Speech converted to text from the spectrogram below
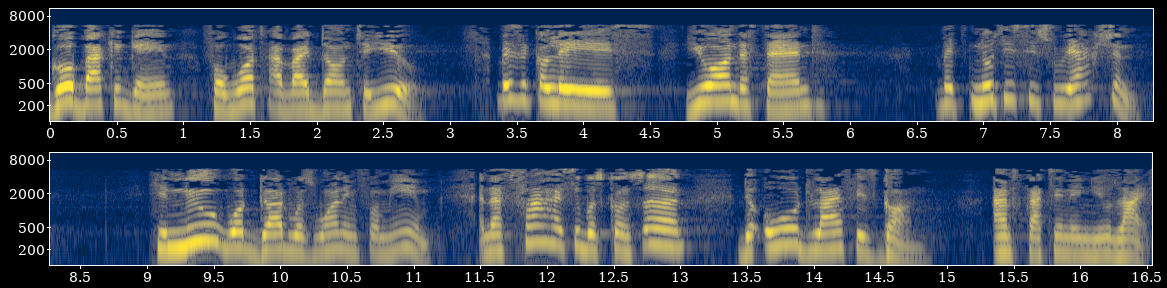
Go back again, for what have I done to you? Basically, you understand, but notice his reaction. He knew what God was wanting from him. And as far as he was concerned, the old life is gone. I'm starting a new life.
